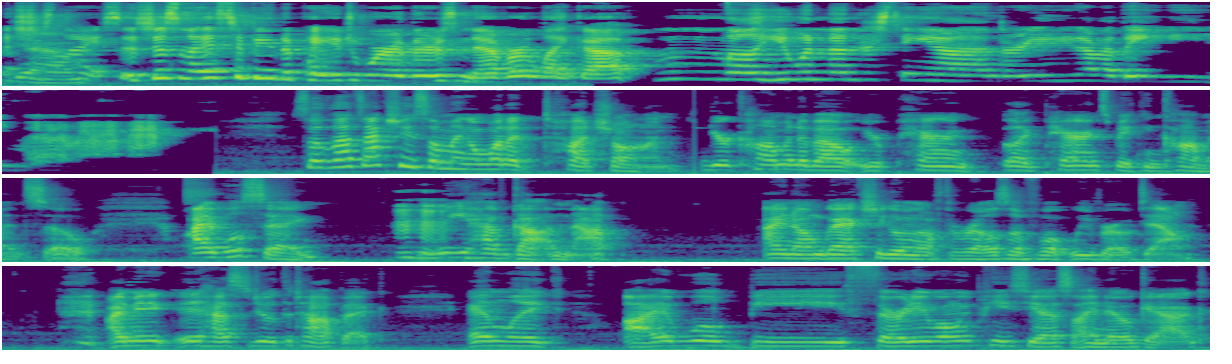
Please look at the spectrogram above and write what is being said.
it's just nice. It's just nice to be in a page where there's never like a, "Mm, well, you wouldn't understand or you need to have a baby. So that's actually something I want to touch on. Your comment about your parent, like parents making comments. So I will say Mhm. we have gotten that. I know I'm actually going off the rails of what we wrote down. I mean, it, has to do with the topic. And like, I will be 30 when we PCS. I know, gag.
